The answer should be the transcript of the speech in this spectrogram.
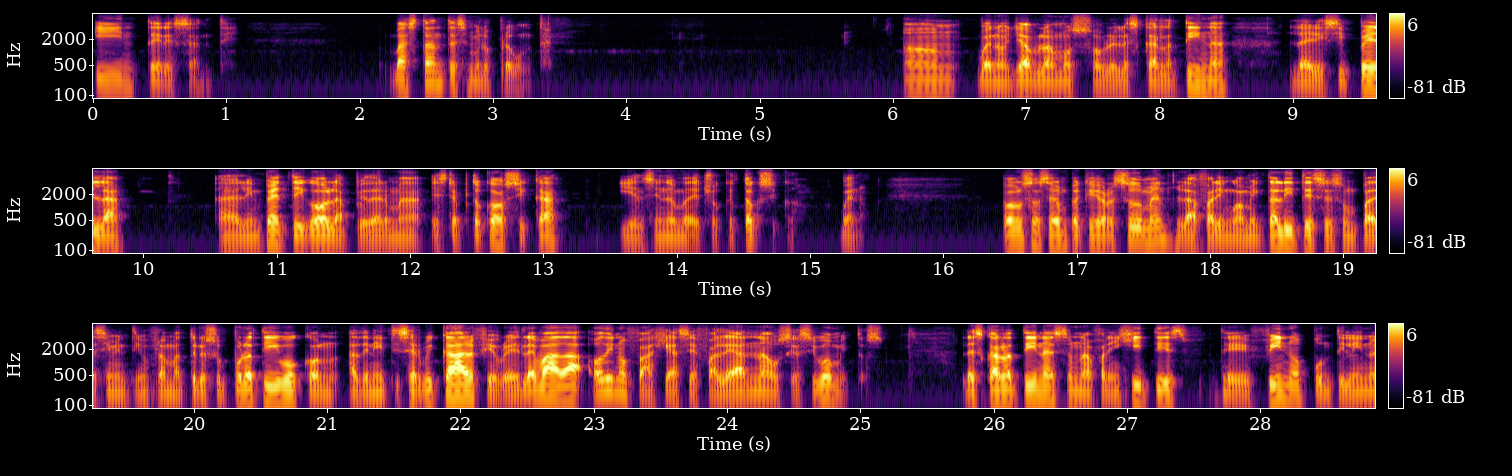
interesante. Bastante me lo preguntan. bueno, ya hablamos sobre la escarlatina la erisipela, el impétigo, la epiderma estreptocócica y el síndrome de choque tóxico. Bueno, vamos a hacer un pequeño resumen. La faringoamigdalitis es un padecimiento inflamatorio supurativo con adenitis cervical, fiebre elevada, odinofagia, cefalea, náuseas y vómitos. La escarlatina es una faringitis de fino puntilino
